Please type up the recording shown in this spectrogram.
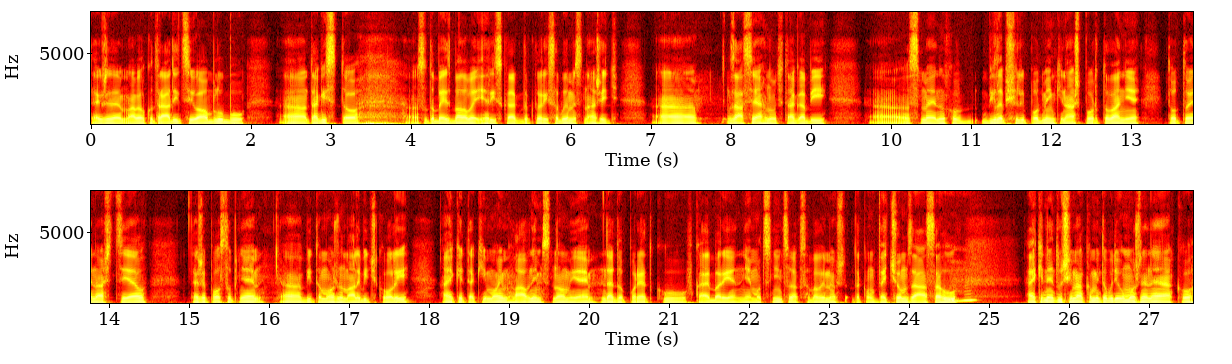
takže má veľkú tradíciu a obľubu. A takisto sú to bejsbalové ihriska, do ktorých sa budeme snažiť zasiahnuť tak, aby sme jednoducho vylepšili podmienky na športovanie. Toto je náš cieľ, takže postupne by to možno mali byť školy, aj keď takým môjim hlavným snom je dať do poriadku v Kajbarie nemocnicu, ak sa bavíme už o takom väčšom zásahu. Mm-hmm. Aj keď netuším, ako mi to bude umožnené, ako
